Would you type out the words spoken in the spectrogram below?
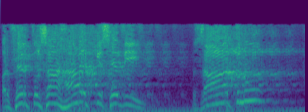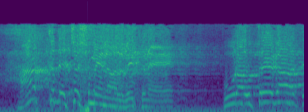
اور پھر تسا ہر کسے دی ذات نو حق دے چشمے نال ویکھنا ہے۔ پورا اترے گا تو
